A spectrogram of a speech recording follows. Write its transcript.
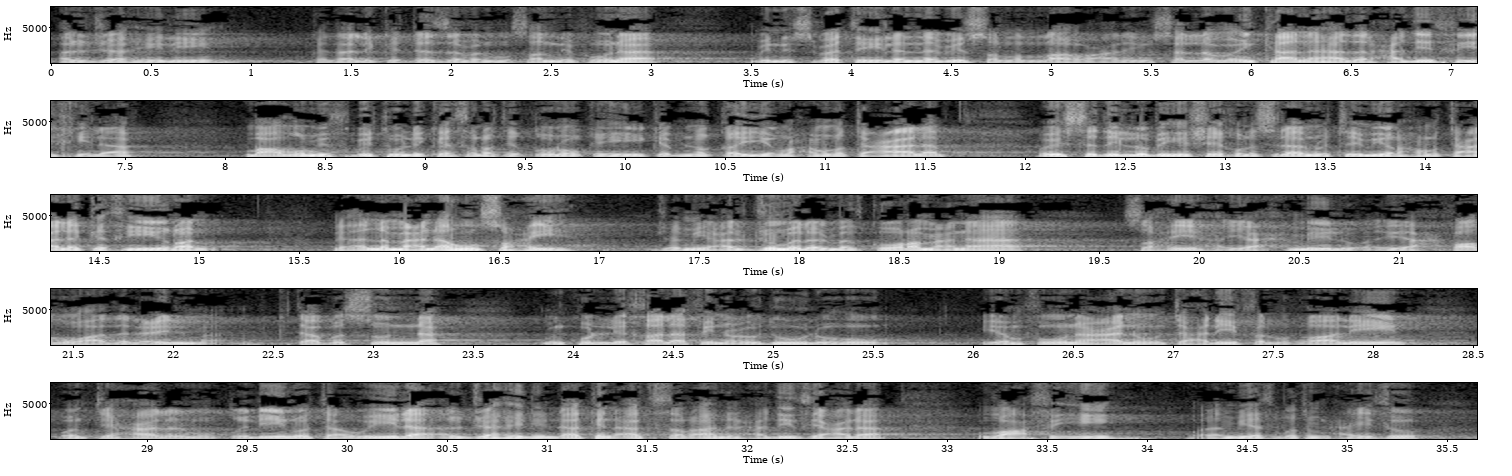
الجاهلين. كذلك جزم المصنف هنا بالنسبة إلى النبي صلى الله عليه وسلم وإن كان هذا الحديث فيه خلاف. بعضهم يثبته لكثرة طرقه كابن القيم رحمه الله تعالى ويستدل به شيخ الإسلام ابن تيمية رحمه الله تعالى كثيرا لأن معناه صحيح. جميع الجمل المذكورة معناها صحيح يحمل يحفظ هذا العلم. كتاب السنة من كل خلف عدوله ينفون عنه تحريف الغالين وانتحال المبطلين وتأويل الجاهلين. لكن أكثر أهل الحديث على ضعفه ولم يثبت من حيث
